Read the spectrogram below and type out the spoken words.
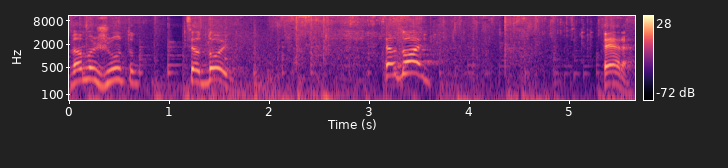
Vamos junto, seu doido. Seu doido. Pera.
